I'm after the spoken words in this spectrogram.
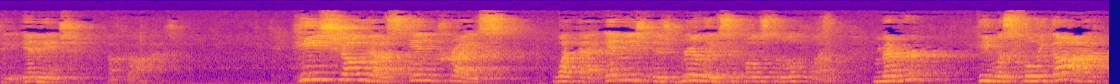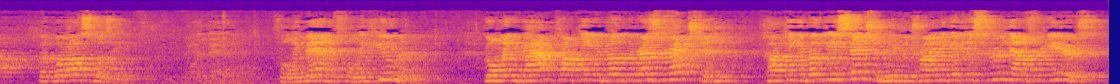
the image of God. He showed us in Christ what that image is really supposed to look like. Remember, he was fully God, but what else was he? Fully man, fully human. Going back, talking about the resurrection, talking about the ascension. We've been trying to get this through now for years.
